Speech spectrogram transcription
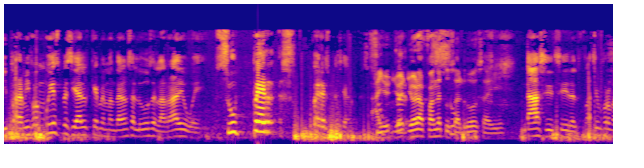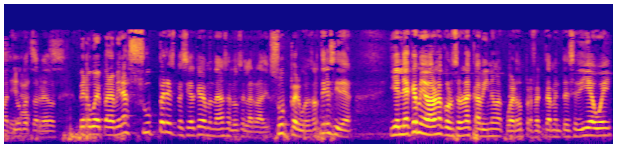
Y para mí fue muy especial que me mandaran saludos en la radio, güey. Súper, súper especial. Ah, yo, yo, Súper, yo era fan de tus saludos ahí. Ah, sí, sí, del espacio informativo Sí, así cotorreador. Pero, güey, para mí era súper especial que me mandaran saludos en la radio. Súper, güey, no tienes idea. Y el día que me llevaron a conocer una cabina, me acuerdo perfectamente ese día, güey.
